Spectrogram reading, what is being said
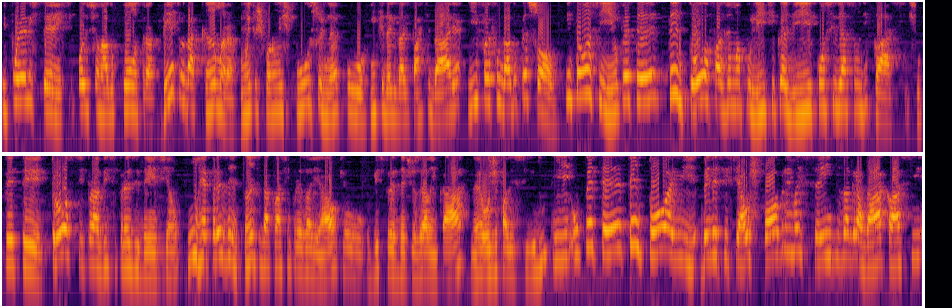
e por eles terem se posicionado contra dentro da Câmara, muitos foram expulsos né, por infidelidade partidária e foi fundado o PSOL. Então, assim, o PT tentou fazer uma política de conciliação de classes. O PT trouxe para a vice-presidência um representante da classe empresarial, que é o vice-presidente José Alencar, né, hoje falecido, e o PT tentou aí beneficiar os pobres, mas sem desagradar classe,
